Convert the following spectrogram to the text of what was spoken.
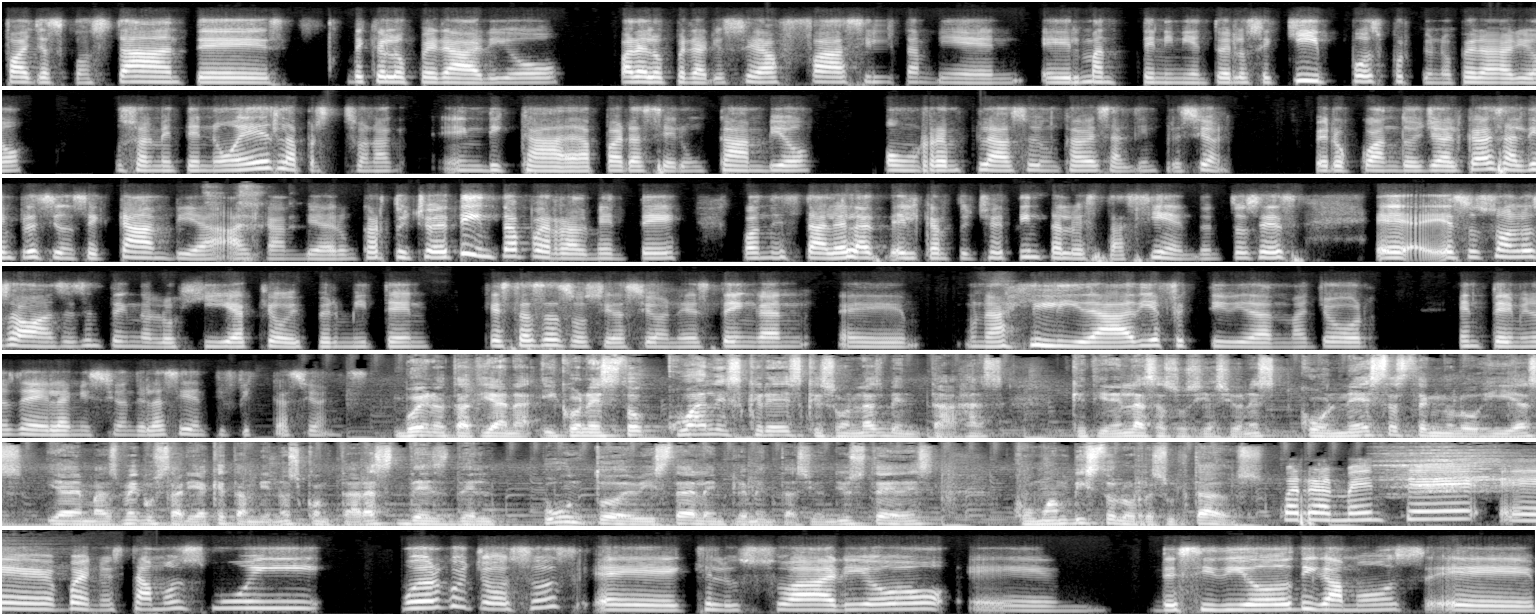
fallas constantes, de que el operario, para el operario sea fácil también el mantenimiento de los equipos, porque un operario usualmente no es la persona indicada para hacer un cambio o un reemplazo de un cabezal de impresión pero cuando ya el cabezal de impresión se cambia al cambiar un cartucho de tinta, pues realmente cuando instale el cartucho de tinta lo está haciendo. Entonces, eh, esos son los avances en tecnología que hoy permiten que estas asociaciones tengan eh, una agilidad y efectividad mayor en términos de la emisión de las identificaciones. Bueno, Tatiana, y con esto, ¿cuáles crees que son las ventajas que tienen las asociaciones con estas tecnologías? Y además me gustaría que también nos contaras desde el punto de vista de la implementación de ustedes, ¿cómo han visto los resultados? Pues realmente, eh, bueno, estamos muy, muy orgullosos eh, que el usuario eh, decidió, digamos,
